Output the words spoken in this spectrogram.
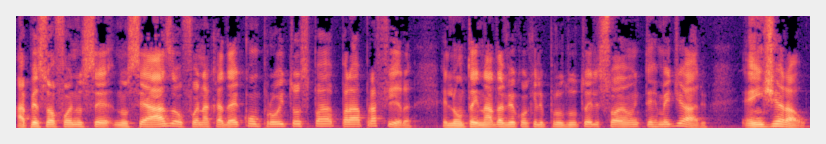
A pessoa foi no, Ce, no Ceasa ou foi na cadeia, comprou e trouxe para a feira. Ele não tem nada a ver com aquele produto, ele só é um intermediário em geral,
